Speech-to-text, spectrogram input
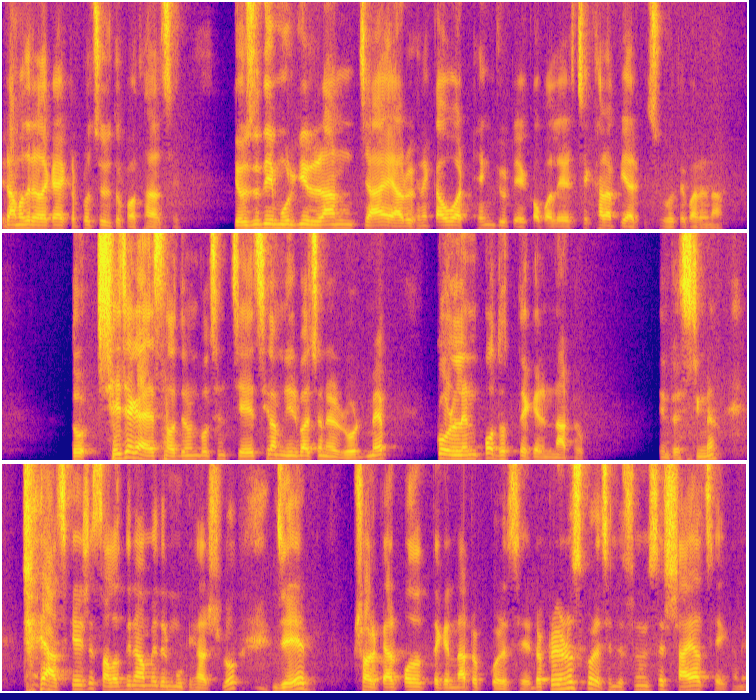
এটা আমাদের এলাকায় একটা প্রচলিত কথা আছে। কেউ যদি মুরগির রান চায় আর ওখানে কাউয়ার ঠ্যাং জুটে, কপালে চেয়ে খারাপই আর কিছু হতে পারে না। তো সেই জায়গায় সালাউদ্দিন আহমেদ বলছেন, চেয়েছিলাম নির্বাচনের রোডম্যাপ করলেন পদত্যাগের নাটক। ইন্টারেস্টিং না? সে আজকে এসে সালাউদ্দিন আহমেদের মুখে আসলো যে সরকার পদত্যাগের নাটক করেছে। ডক্টর ইউনুস করেছেন ডক্টর ইউনুসের সায় আছে এখানে।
